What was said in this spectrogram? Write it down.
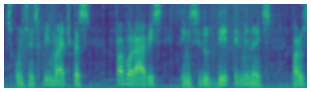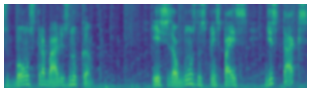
As condições climáticas favoráveis têm sido determinantes para os bons trabalhos no campo. Estes alguns dos principais destaques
